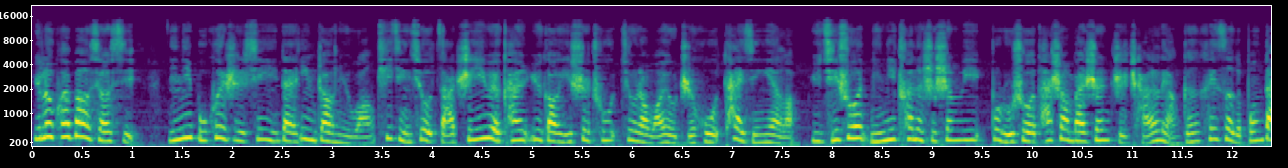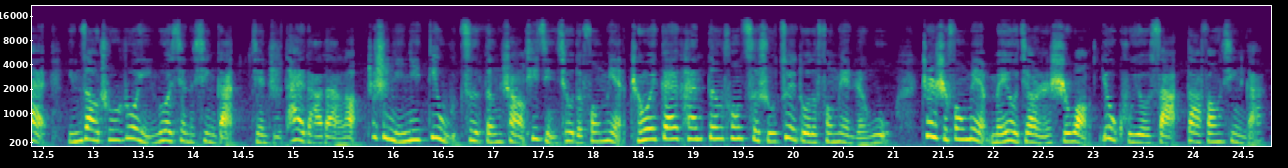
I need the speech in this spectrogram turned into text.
娱乐快报消息。倪妮不愧是新一代硬照女王，T 锦绣杂十一月刊预告一释出，就让网友直呼太惊艳了。与其说倪妮穿的是深 V，不如说她上半身只缠了两根黑色的绷带，营造出若隐若现的性感，简直太大胆了。这是倪妮第五次登上 T 锦绣的封面，成为该刊登封次数最多的封面人物。正式封面没有叫人失望，又酷又飒，大方性感。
